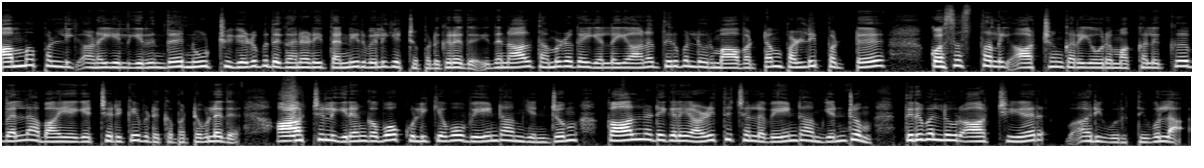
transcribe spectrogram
அம்மப்பள்ளி அணையில் இருந்து நூற்று எழுபது கனஅடி தண்ணீர் வெளியேற்றப்படுகிறது. இதனால் தமிழக எல்லையான திருவள்ளூர் மாவட்டம் பள்ளிப்பட்டு கொசஸ்தலை ஆற்றங்கரையோர மக்களுக்கு வெள்ள அபாய எச்சரிக்கை விடுக்கப்பட்டுள்ளது. ஆற்றில் இறங்கவோ குளிக்கவோ வேண்டாம் என்றும் கால்நடைகளை அழைத்துச் செல்ல வேண்டாம் என்றும் திருவள்ளூர் ஆட்சியர் அறிவுறுத்தியுள்ளார்.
